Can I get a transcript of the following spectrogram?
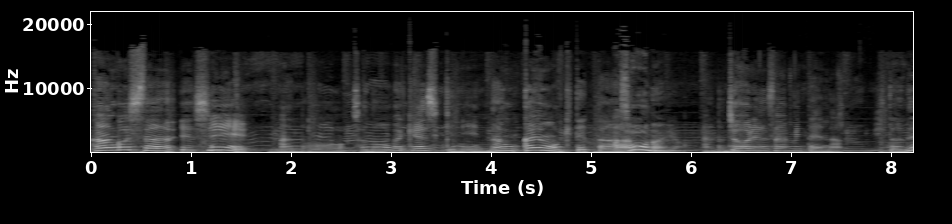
看護師さんやし、あのそのお化け屋敷に何回も来てたあそうなんや。あの常連さんみたいな人で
